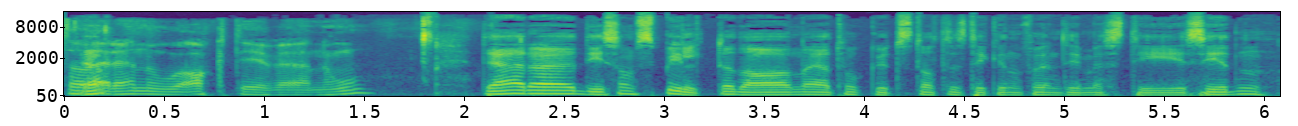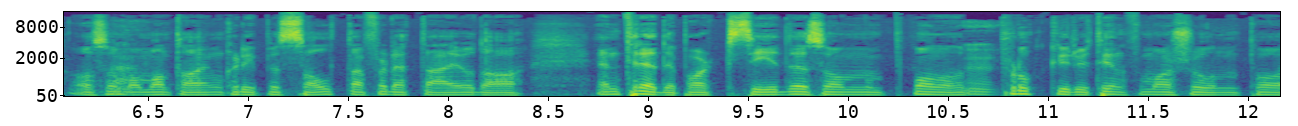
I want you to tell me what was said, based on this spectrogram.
det er noe aktive nå? Det er uh, de som spilte da når jeg tok ut statistikken for en times tid siden. Og så må man ta en klype salt, da, for dette er jo da en tredjepartsside som på en måte mm. plukker ut informasjonen på,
